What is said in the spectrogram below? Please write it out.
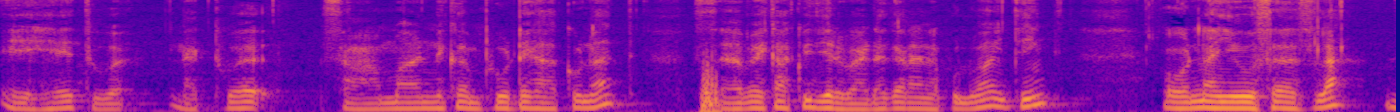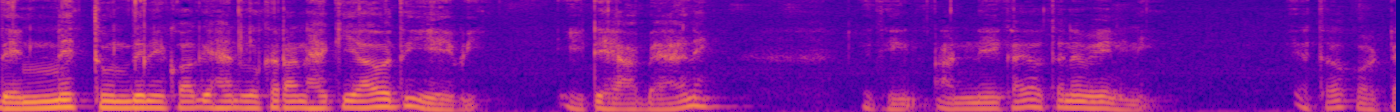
ඒ හේතුව නැතුව සාමාන්‍ය කම්පියුට එකක් වුණත් සර්ව එකක් විදිර වැඩ කරන්න පුළුවන්. ඉතින් ඕන්න යසස්ලා දෙන්න තුන් දෙනෙක් වගේ හැඩල් කරන්න හැකියාවති ඒවි ඊට හා බෑනේ. ඉතින් අන්න එකයි ඔතන වෙන්නේ. එතකොට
